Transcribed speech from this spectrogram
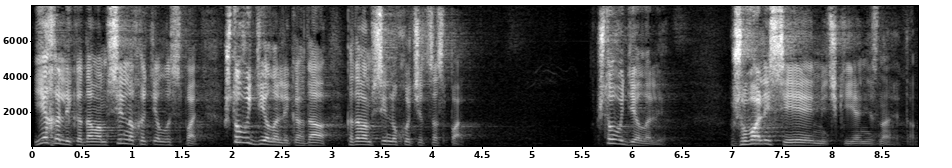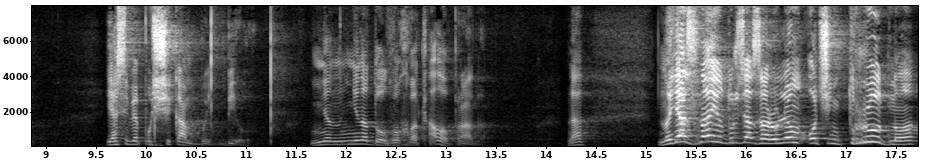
Ехали, когда вам сильно хотелось спать. Что вы делали, когда, когда вам сильно хочется спать? Что вы делали? Жевали семечки, я не знаю там. Я себя по щекам бил. Ненадолго хватало, правда. Да? Но я знаю, друзья, за рулем очень трудно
